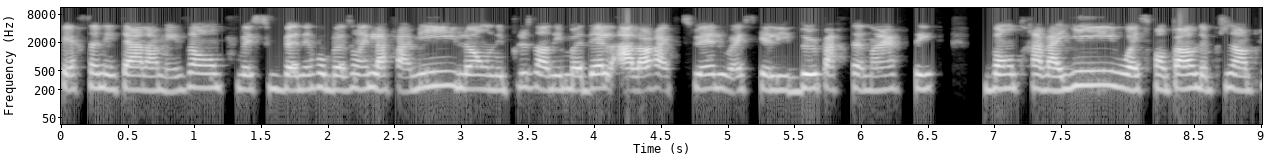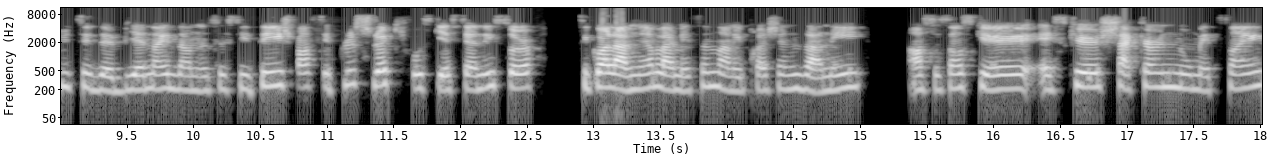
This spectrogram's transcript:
personne était à la maison, pouvait subvenir aux besoins de la famille. Là, on est plus dans des modèles à l'heure actuelle où est-ce que les deux partenaires vont travailler ou est-ce qu'on parle de plus en plus de bien-être dans notre société? Je pense que c'est plus là qu'il faut se questionner sur c'est quoi l'avenir de la médecine dans les prochaines années, en ce sens que est-ce que chacun de nos médecins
